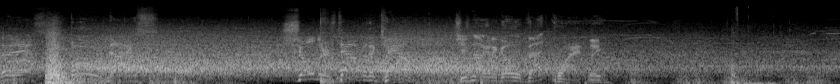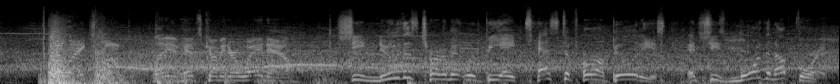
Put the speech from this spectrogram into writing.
Look at this. Boom. Nice. Shoulders down for the count. She's not gonna go that quietly. Leg drop. Plenty of hits coming her way now. She knew this tournament would be a test of her abilities, and she's more than up for it.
